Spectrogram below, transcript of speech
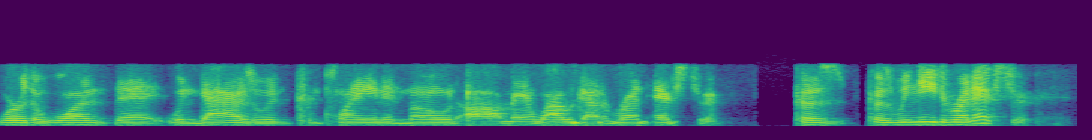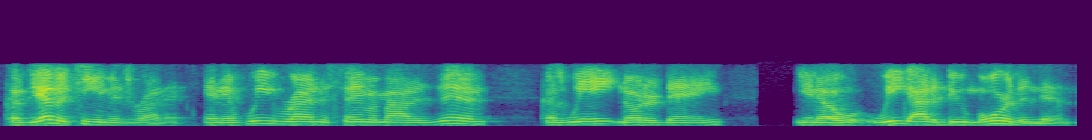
were the ones that when guys would complain and moan, "Oh man, why we got to run extra?" Because because we need to run extra because the other team is running, and if we run the same amount as them, because we ain't Notre Dame, you know, we got to do more than them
